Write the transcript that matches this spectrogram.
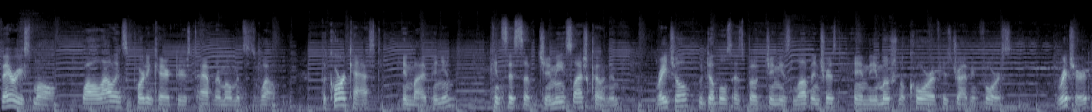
very small while allowing supporting characters to have their moments as well. The core cast, in my opinion, consists of Jimmy slash Conan, Rachel, who doubles as both Jimmy's love interest and the emotional core of his driving force, Richard,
